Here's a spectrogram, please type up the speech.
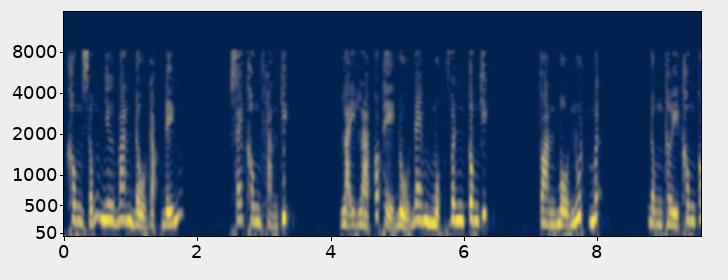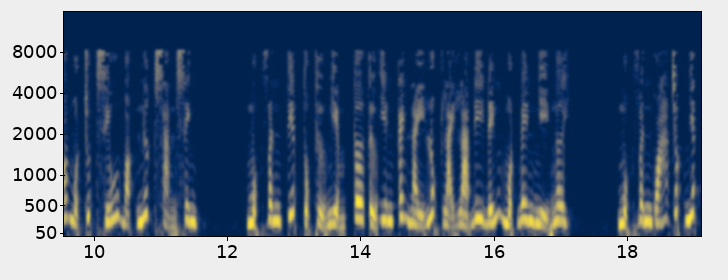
Không giống như ban đầu gặp đến. Sẽ không phản kích. Lại là có thể đủ đem một vân công kích. Toàn bộ nuốt mất. Đồng thời không có một chút xíu bọt nước sản sinh. Mục vân tiếp tục thử nghiệm cơ tử yên cái này lúc lại là đi đến một bên nghỉ ngơi. Mục vân quá chấp nhất.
